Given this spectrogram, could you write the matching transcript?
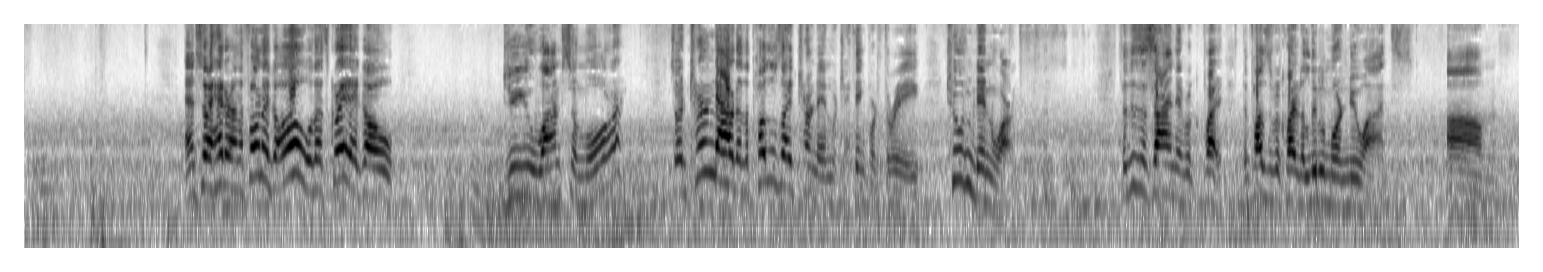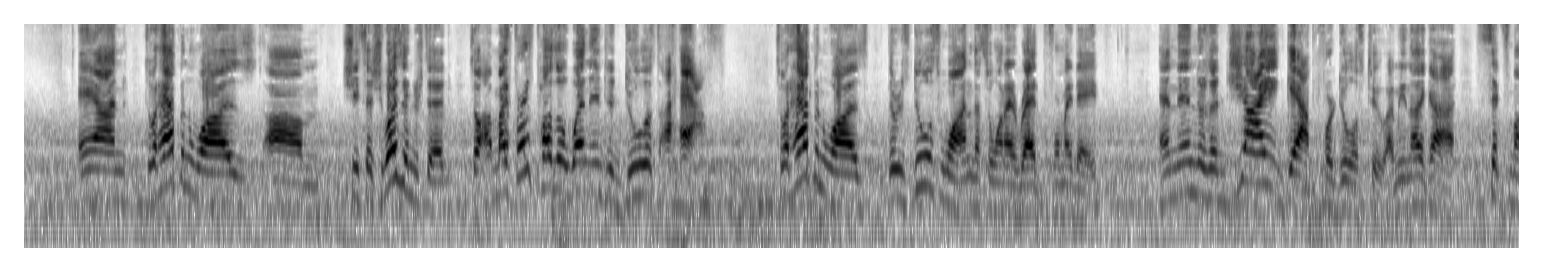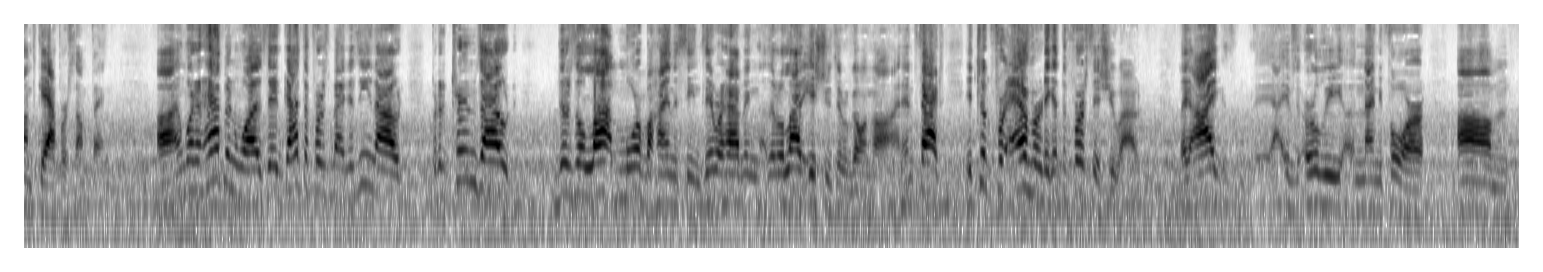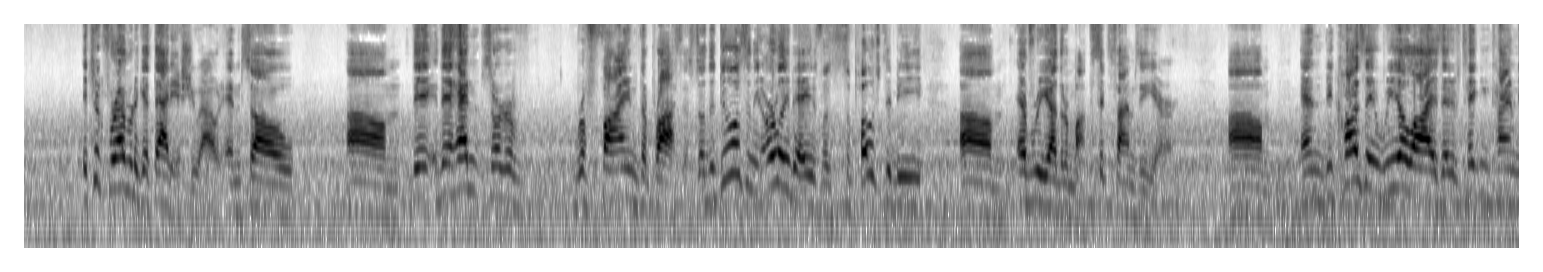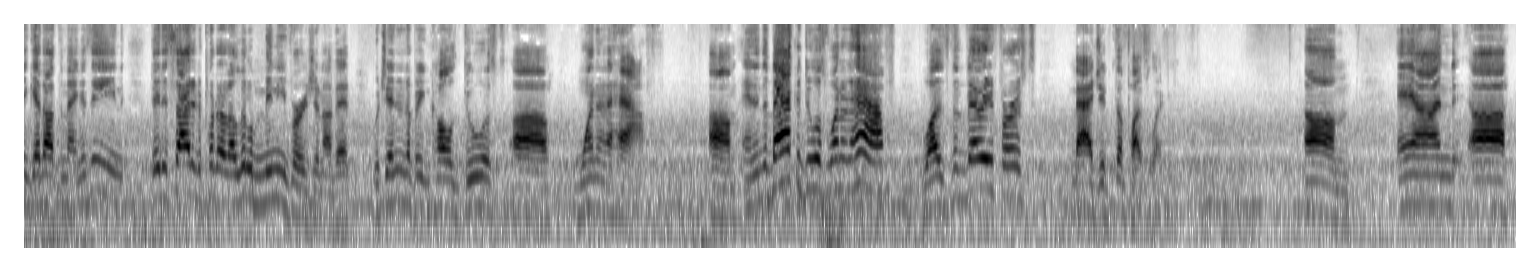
and so I had her on the phone. I go, "Oh, well, that's great." I go, "Do you want some more?" So it turned out of the puzzles I turned in, which I think were three, two of them didn't work. so this is a sign that the puzzle required a little more nuance. Um, and so what happened was um, she said she was interested. So uh, my first puzzle went into Duelist a half. So what happened was there was Duelist one, that's the one I read before my date, and then there's a giant gap for Duelist two. I mean, like a six month gap or something. Uh, and what had happened was they'd got the first magazine out, but it turns out there's a lot more behind the scenes. They were having there were a lot of issues that were going on. In fact, it took forever to get the first issue out. Like I, it was early '94. Um, it took forever to get that issue out, and so um, they they hadn't sort of refined the process. So the duels in the early days was supposed to be um, every other month, six times a year. Um, and because they realized that it was taking time to get out the magazine, they decided to put out a little mini version of it, which ended up being called Duelist uh, One and a Half. Um, and in the back of Duelist One and a Half was the very first Magic the Puzzling. Um, and uh,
